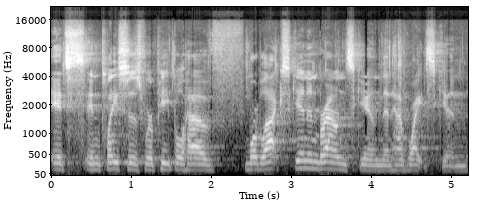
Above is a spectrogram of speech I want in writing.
it's in places where people have more black skin and brown skin than have white skin.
